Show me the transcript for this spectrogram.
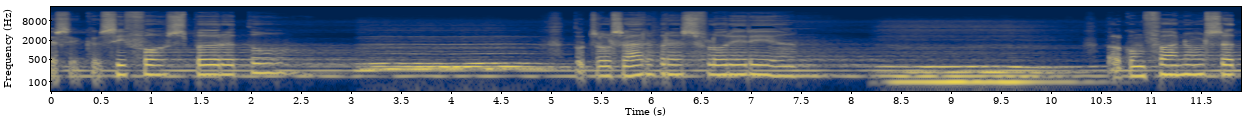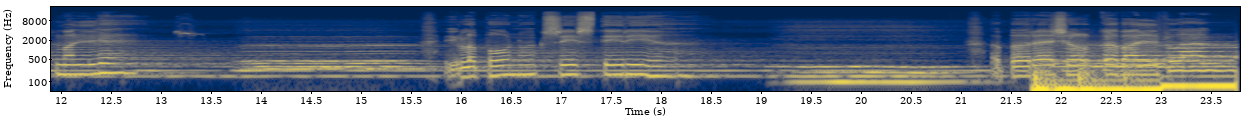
Ja sé que si fos per a tu tots els arbres floririen tal com fan els setmallers i la por no existiria. Apareix el cavall blanc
